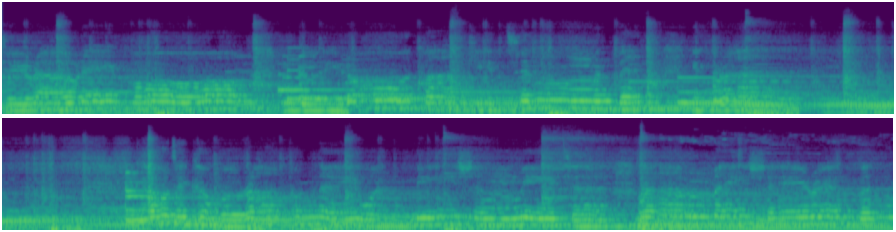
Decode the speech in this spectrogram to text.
ที่เราได้พบก็ได้รู้ว่าความคิดถึงมันเป็นอย่างไรเข้าใจคำว่ารักเพราะในวันนี้ฉันมีเธอและมันไม่ใช่เรื่องบัน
